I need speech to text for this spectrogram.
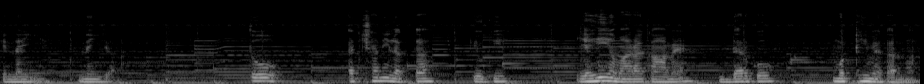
कि नहीं है, नहीं जा तो अच्छा नहीं लगता क्योंकि यही हमारा काम है, डर को मुट्ठी में करना।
